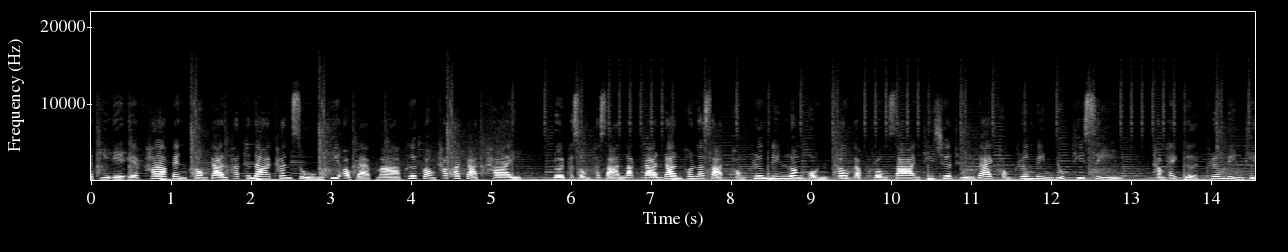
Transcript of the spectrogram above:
RTAF 5 เป็นโครงการพัฒนาขั้นสูงที่ออกแบบมาเพื่อกองทัพอากาศไทย โดยผสมผสานหลักการด้านพลศาสตร์ของเครื่องบินล่องหนเข้ากับโครงสร้างที่เชื่อถือได้ของเครื่องบินยุคที่ 4ทำให้เกิดเครื่องบินที่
